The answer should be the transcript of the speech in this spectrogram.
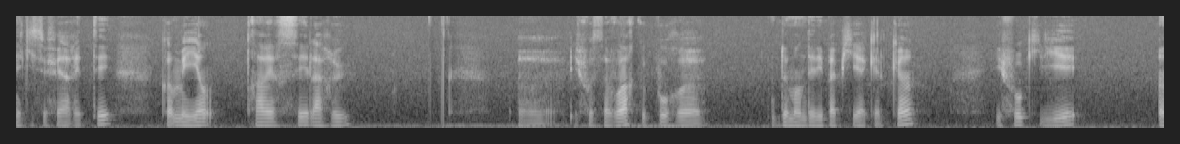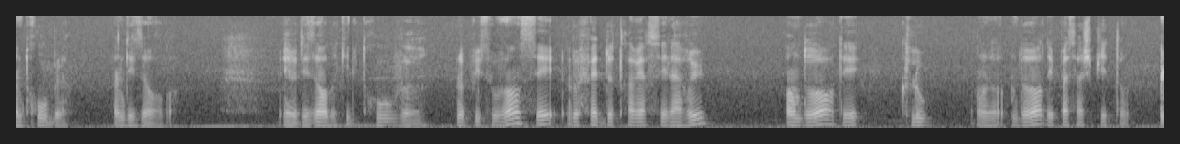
et qui se fait arrêter comme ayant traversé la rue. Euh, il faut savoir que pour demander les papiers à quelqu'un, il faut qu'il y ait un trouble, un désordre. Et le désordre qu'il trouve euh, le plus souvent, c'est le fait de traverser la rue en dehors des clous, en dehors des passages piétons.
